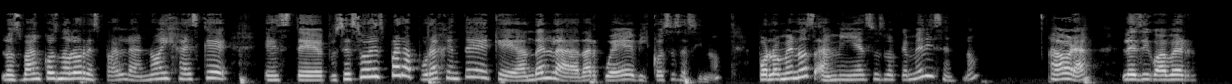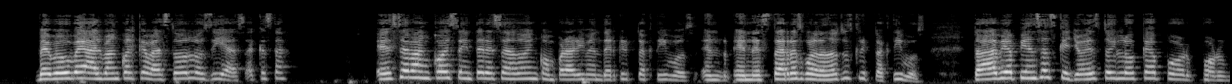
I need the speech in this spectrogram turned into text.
los bancos no lo respaldan. No, hija, es que, este, pues eso es para pura gente que anda en la dark web y cosas así, ¿no? Por lo menos a mí eso es lo que me dicen, ¿no? Ahora les digo, a ver, BBVA, el banco al que vas todos los días, acá está. Ese banco está interesado en comprar y vender criptoactivos, en, en estar resguardando tus criptoactivos. ¿Todavía piensas que yo estoy loca por, por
